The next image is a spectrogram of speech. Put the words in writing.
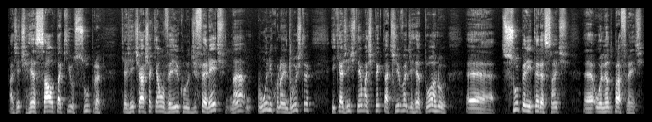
a gente ressalta aqui o Supra, que a gente acha que é um veículo diferente, né, único na indústria, e que a gente tem uma expectativa de retorno é, super interessante é, olhando para frente.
